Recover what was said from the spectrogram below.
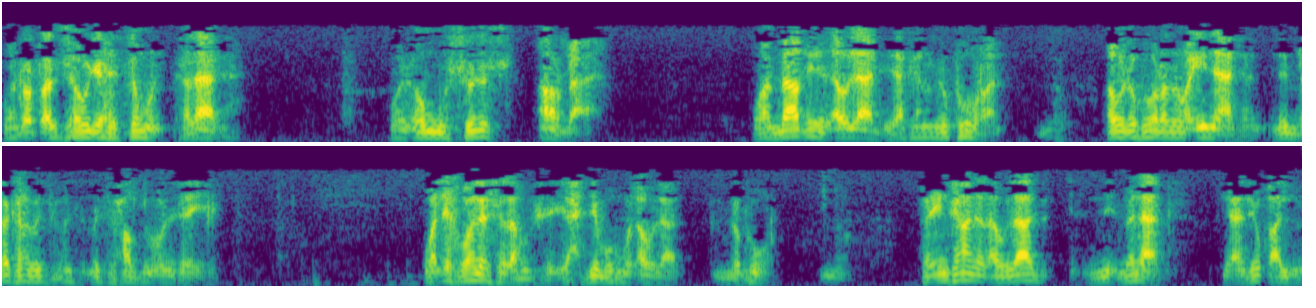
وتعطى الزوجة الثمن ثلاثة والأم السدس أربعة والباقي للأولاد إذا كانوا ذكورا أو ذكورا وإناثا للذكر مثل حظ الأنثيين. والإخوة ليس لهم شيء يحجبهم الأولاد الذكور. نعم. فإن كان الأولاد بنات يعني يقال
